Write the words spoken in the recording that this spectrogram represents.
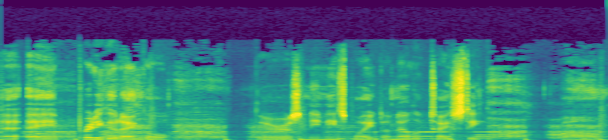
at a pretty good angle. There's Nini's plate. Doesn't that look tasty? Um,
